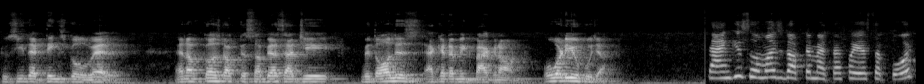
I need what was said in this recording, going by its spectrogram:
to see that things go well. And of course, Dr. Sabyasachi with all his academic background. Over to you, Pooja. Thank you so much, Dr. Mehta, for your support.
